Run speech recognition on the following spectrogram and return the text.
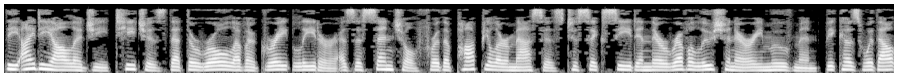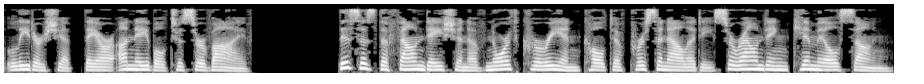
The ideology teaches that the role of a great leader is essential for the popular masses to succeed in their revolutionary movement because without leadership they are unable to survive. This is the foundation of North Korean cult of personality surrounding Kim Il-sung.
